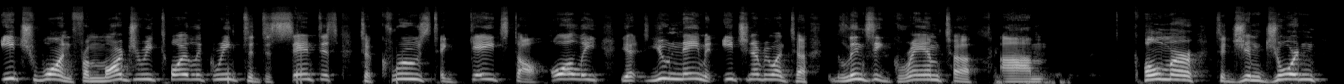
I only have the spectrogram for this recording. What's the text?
Each one from Marjorie Toilet Green to DeSantis to Cruz to Gaetz to Hawley, you, you name it, each and every one to Lindsey Graham to um, Comer to Jim Jordan.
